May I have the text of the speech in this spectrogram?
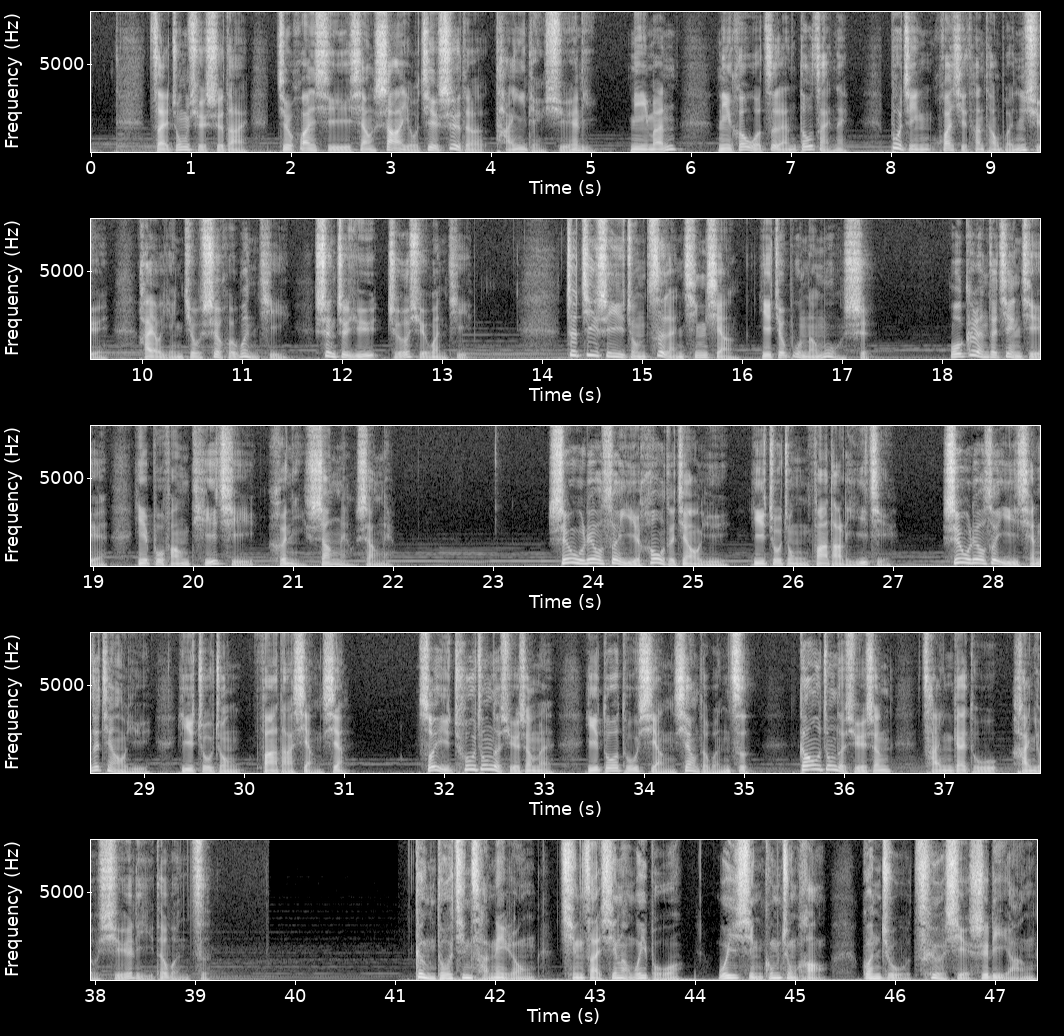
在中学时代就欢喜像煞有介事地谈一点学理。你们，你和我自然都在内，不仅欢喜谈谈文学，还要研究社会问题，甚至于哲学问题。这既是一种自然倾向，也就不能漠视。我个人的见解，也不妨提起和你商量商量。十五六岁以后的教育以注重发达理解，十五六岁以前的教育以注重发达想象。所以，初中的学生们宜多读想象的文字，高中的学生才应该读含有学理的文字。更多精彩内容，请在新浪微博、微信公众号关注“侧写师李昂”。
